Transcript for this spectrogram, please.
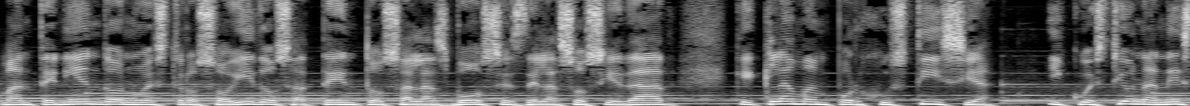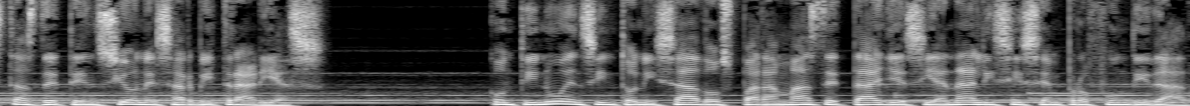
manteniendo nuestros oídos atentos a las voces de la sociedad que claman por justicia y cuestionan estas detenciones arbitrarias. Continúen sintonizados para más detalles y análisis en profundidad.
